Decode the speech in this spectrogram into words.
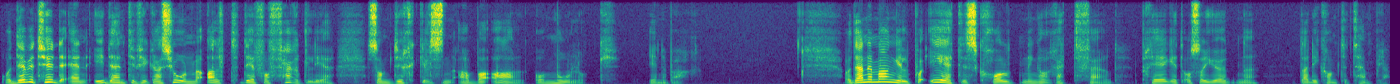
Og det betydde en identifikasjon med alt det forferdelige som dyrkelsen av Baal og Molok innebar. Og denne mangel på etisk holdning og rettferd preget også jødene da de kom til tempelet.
